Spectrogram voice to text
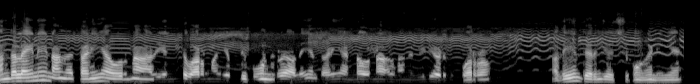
அந்த லைனே நாங்கள் தனியாக ஒரு நாள் அது எங்கிட்டு வரணும் எப்படி போகணுன்றது அதையும் தனியாக இன்னொரு நாள் நாங்கள் வீடியோ எடுத்து போடுறோம். அதையும் தெரிஞ்சு வச்சுக்கோங்க நீங்கள்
